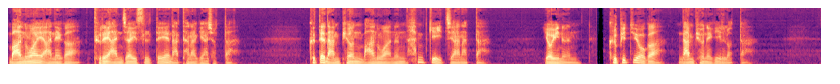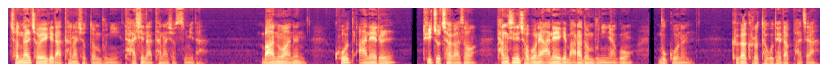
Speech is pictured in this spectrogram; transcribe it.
마누아의 아내가 들에 앉아 있을 때에 나타나게 하셨다. 그때 남편 마누아는 함께 있지 않았다. 여인은 급히 뛰어가 남편에게 일렀다. 전날 저에게 나타나셨던 분이 다시 나타나셨습니다. 마누아는 곧 아내를 뒤쫓아가서 당신이 저번에 아내에게 말하던 분이냐고 묻고는 그가 그렇다고 대답하자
